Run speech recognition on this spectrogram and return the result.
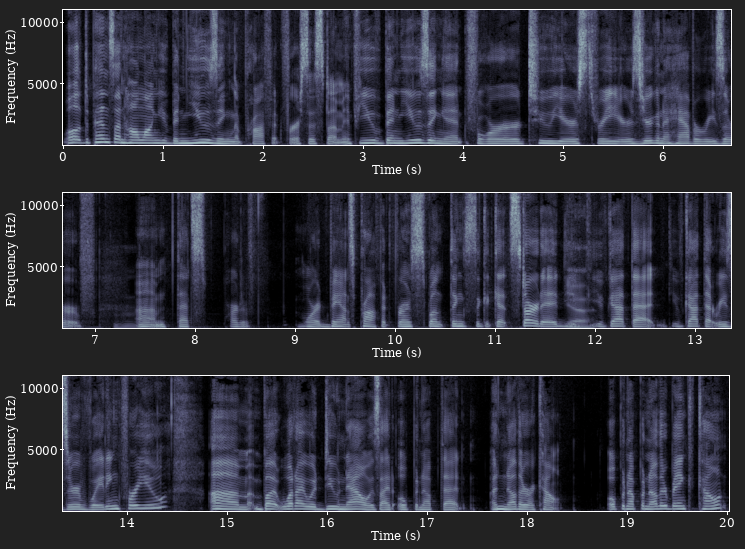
Well, it depends on how long you've been using the profit first system. If you've been using it for two years, three years, you're going to have a reserve. Um, that's part of more advanced profit first when things to get started. Yeah. You've, you've got that you've got that reserve waiting for you. Um, but what I would do now is I'd open up that another account, open up another bank account,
